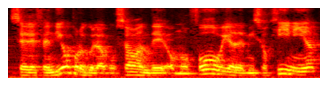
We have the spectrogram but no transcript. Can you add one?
se defendió porque lo acusaban de homofobia, de misoginia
